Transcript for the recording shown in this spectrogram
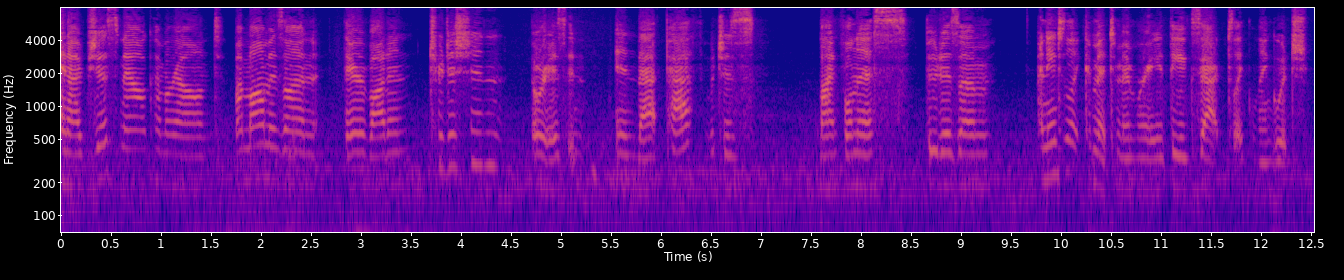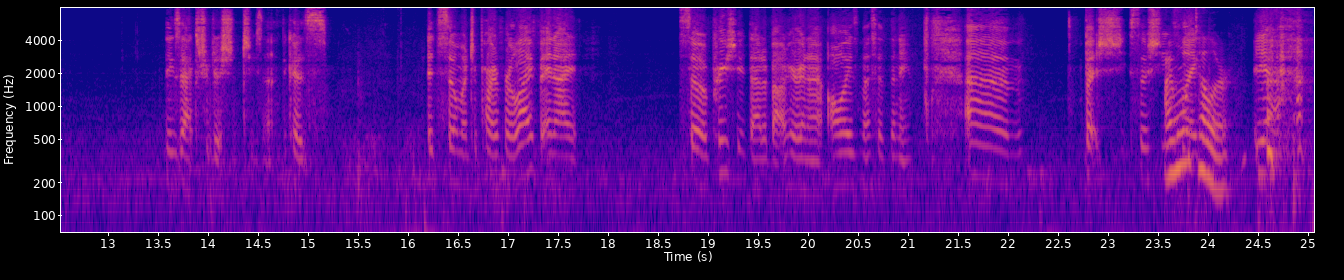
And I've just now come around my mom is on Theravadan tradition or is in in that path which is mindfulness Buddhism I need to like commit to memory the exact like language the exact tradition she's in because it's so much a part of her life and I so appreciate that about her and I always mess up the name. Um but she so she's I won't like, tell her. Yeah.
